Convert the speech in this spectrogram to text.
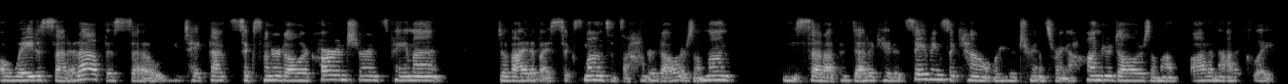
a, a way to set it up is so you take that $600 car insurance payment, divided by six months, it's $100 a month you set up a dedicated savings account where you're transferring $100 a month automatically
